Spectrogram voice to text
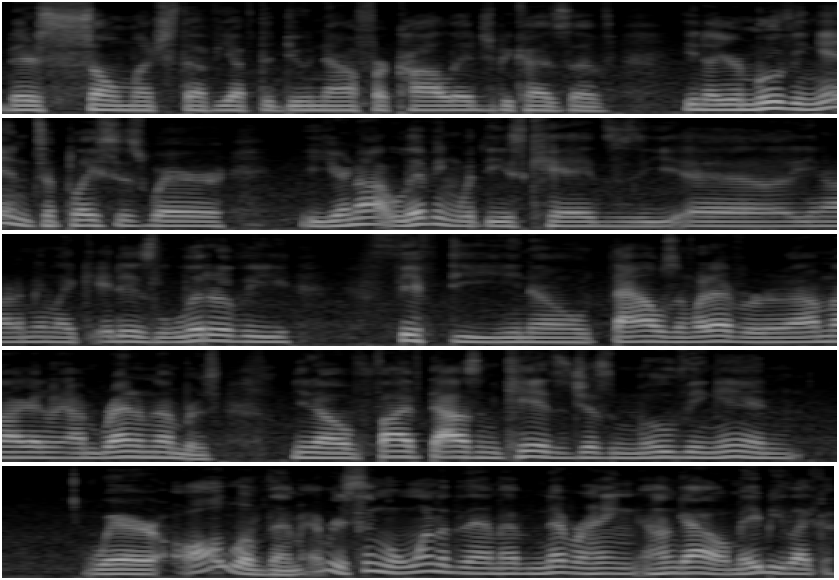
there's so much stuff you have to do now for college because of you know you're moving into places where you're not living with these kids. Uh, you know what I mean? Like it is literally 50, you know, thousand, whatever. I'm not gonna. I'm random numbers. You know, 5,000 kids just moving in, where all of them, every single one of them, have never hang, hung out. Maybe like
